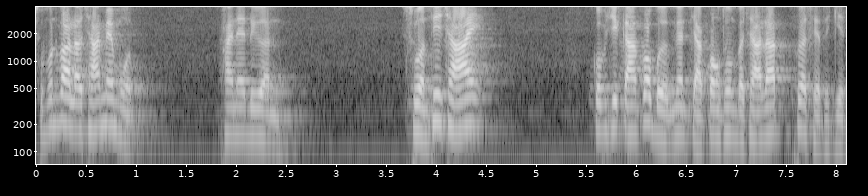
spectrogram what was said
สมมติว่าเราใช้ไม่หมดภายในเดือน ส่วนที่ใช้กรมบัญชีกลางก็เบิกเงินจากกองทุนประชารัฐเพื่อเศรษฐกิจ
